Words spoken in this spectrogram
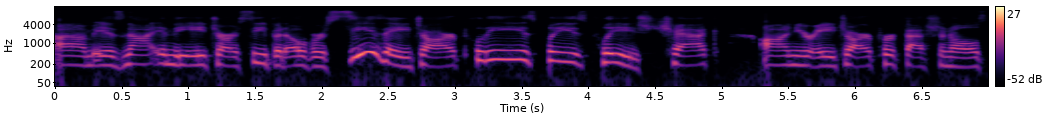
um, is not in the HRC but oversees HR, please, please, please check on your HR professionals.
